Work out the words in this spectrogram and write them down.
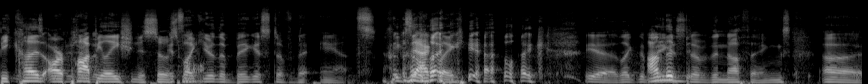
because our Because you're the- population is so small. It's small. like you're the biggest of the ants. Exactly. Like, yeah, like yeah, like the I'm the biggest b- of the nothings. Uh,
